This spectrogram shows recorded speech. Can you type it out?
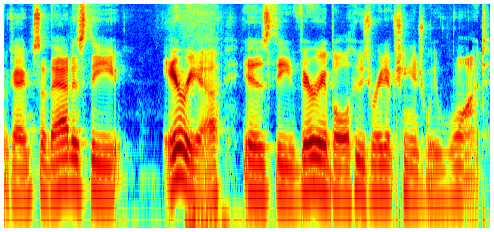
Okay, so that is the area is the variable whose rate of change we want.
